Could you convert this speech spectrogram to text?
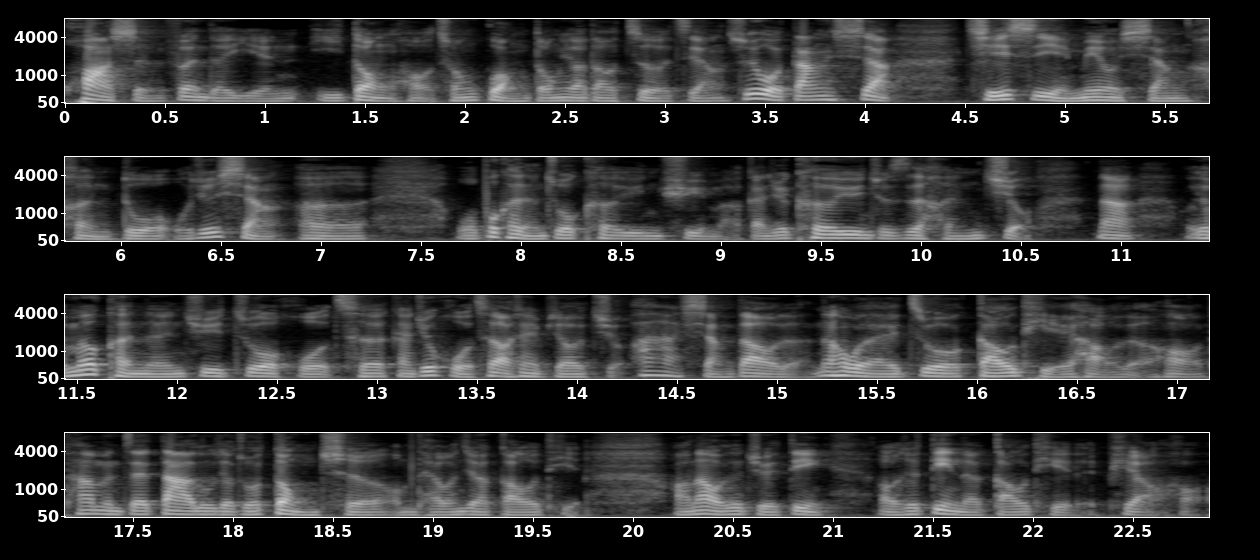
跨省份的移移动，哈，从广东要到浙江，所以我当下其实也没有想很多，我就想，呃，我不可能坐客运去嘛，感觉客运就是很久，那有没有可能去坐火车？感觉火车好像也比较久。啊，想到了，那我来坐高铁好了，哈，他们在大陆叫做动车，我们台湾叫高铁，好，那我就决定。我就订了高铁的票哈，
